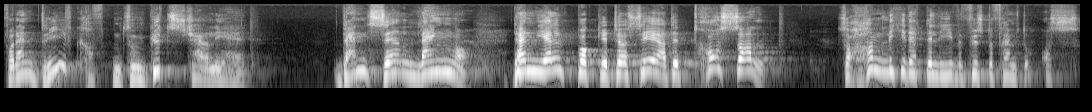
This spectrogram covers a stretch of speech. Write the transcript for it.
For den drivkraften som Guds kjærlighet den ser lenger. Den hjelper oss til å se at det tross alt så handler ikke dette livet først og fremst om oss.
